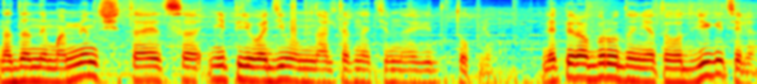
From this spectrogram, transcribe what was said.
на данный момент считается непереводимым на альтернативные виды топлива. Для переоборудования этого двигателя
